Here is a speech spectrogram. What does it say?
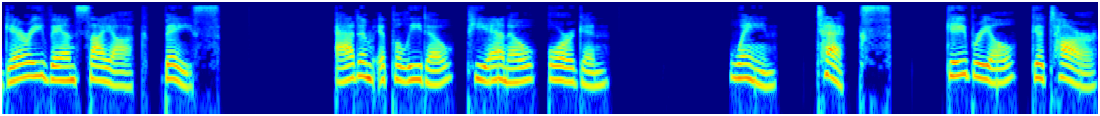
Gary Van Scyoc, bass Adam Ippolito, piano, organ Wayne Tex Gabriel, guitar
